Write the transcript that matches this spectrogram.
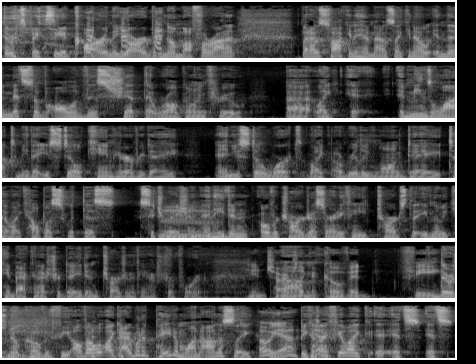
there was basically a car in the yard with no muffler on it. But I was talking to him. And I was like, you know, in the midst of all of this shit that we're all going through, uh, like it, it means a lot to me that you still came here every day and you still worked like a really long day to like help us with this situation. And Mm. he didn't overcharge us or anything. He charged the even though we came back an extra day, he didn't charge anything extra for it. You didn't charge Um, like a COVID fee. There was no COVID fee. Although, like, I would have paid him one honestly. Oh, yeah, because yeah. I feel like it's it's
